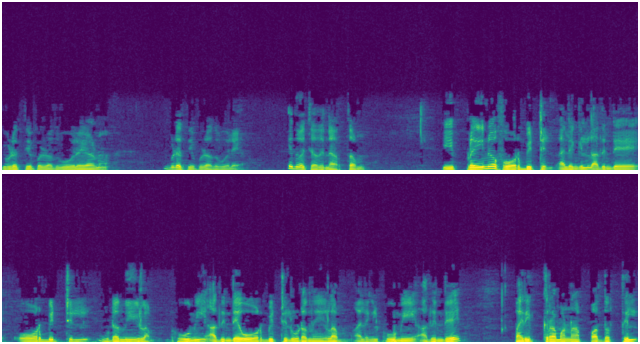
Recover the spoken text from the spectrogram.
ഇവിടെ എത്തിയപ്പോഴും അതുപോലെയാണ്. ഇവിടെ എത്തിയപ്പോഴും അതുപോലെയാണ്. എന്ന് വെച്ചാൽ അതിന്റെ അർത്ഥം ഈ പ്ലെയിൻ ഓഫ് ഓർബിറ്റിൽ അല്ലെങ്കിൽ അതിന്റെ ഓർബിറ്റിൽ ഉടനീളം ഭൂമി അതിന്റെ ഓർബിറ്റിൽ ഉടനീളം അല്ലെങ്കിൽ ഭൂമി അതിന്റെ പരിക്രമണ പദത്തിൽ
